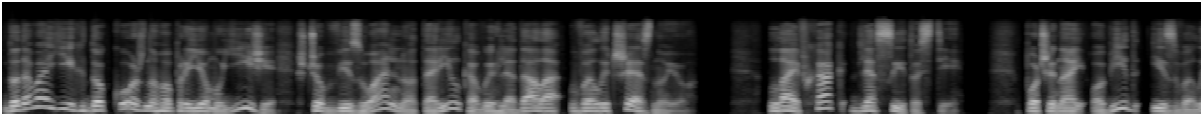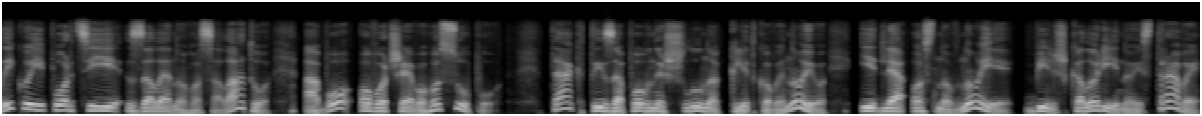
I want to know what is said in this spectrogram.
Додавай їх до кожного прийому їжі, щоб візуально тарілка виглядала величезною. Лайфхак для ситості. Починай обід із великої порції зеленого салату або овочевого супу. Так ти заповниш шлунок клітковиною, і для основної, більш калорійної страви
